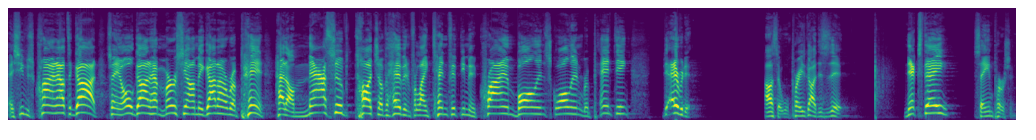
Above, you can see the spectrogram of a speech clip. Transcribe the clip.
and she was crying out to God, saying, oh, God, have mercy on me. God, I repent. Had a massive touch of heaven for like 10, 15 minutes, crying, bawling, squalling, repenting, everything. I said, well, praise God, this is it. Next day, same person.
